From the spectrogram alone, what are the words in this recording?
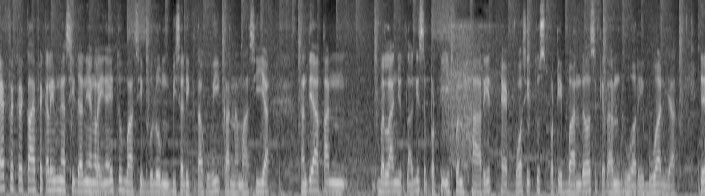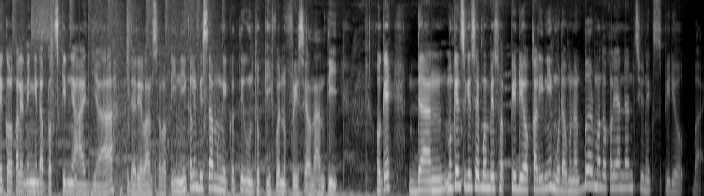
efek rekal efek eliminasi dan yang lainnya itu masih belum bisa diketahui karena masih ya nanti akan berlanjut lagi seperti event Harit EVOS itu seperti bundle sekitaran 2000-an ya. Jadi kalau kalian ingin dapat skinnya aja dari Lancelot ini kalian bisa mengikuti untuk event free sale nanti. Oke, dan mungkin segitu saya video kali ini. Mudah-mudahan bermanfaat kalian dan see you next video. Bye.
